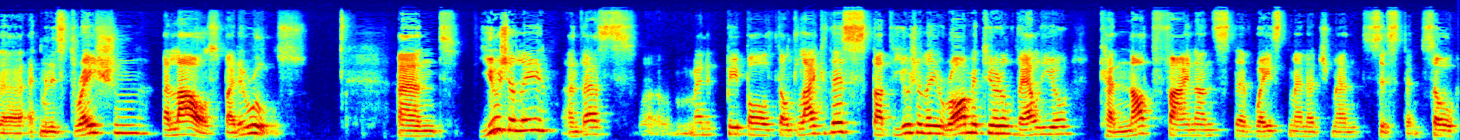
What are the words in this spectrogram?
the administration allows by the rules. And usually, and that's uh, many people don't like this, but usually raw material value cannot finance the waste management system. So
